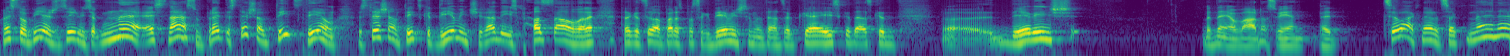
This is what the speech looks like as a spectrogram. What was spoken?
Un es to bieži dzirdu. Viņi saka, nē, es neesmu pret, es tiešām ticu Dievam. Es tiešām ticu, ka Dievs ir radījis pasauli. Tad, kad cilvēks parasti pasakā, Dievs, man tāds ok, izskatās, ka uh, Dievs, bet ne jau vārdos vien. Bet cilvēki neredz, saka, nē, nē,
